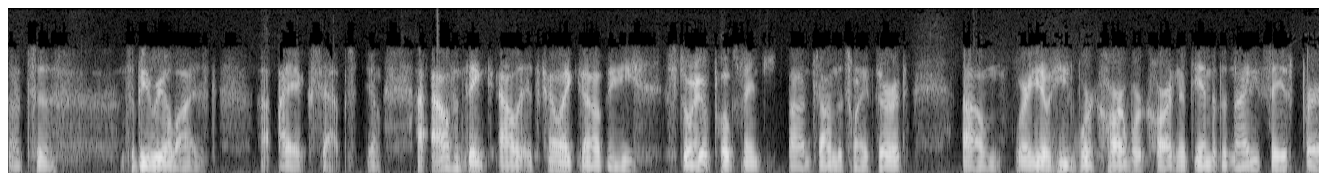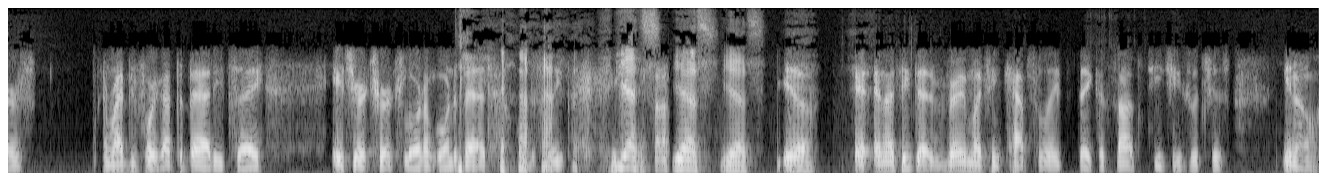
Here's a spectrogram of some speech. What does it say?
uh, to to be realized, uh, I accept. You know, I, I often think, Al, it's kind of like uh, the story of Pope Saint uh, John the Twenty Third, um, where you know he'd work hard, work hard, and at the end of the night he'd say his prayers, and right before he got to bed he'd say, it's your church, Lord. I'm going to bed. I'm going to sleep. yes, yes, yes. Yeah, and, and I think that very much encapsulates De Caussade's teachings, which is, you know,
